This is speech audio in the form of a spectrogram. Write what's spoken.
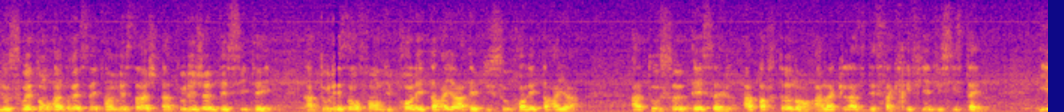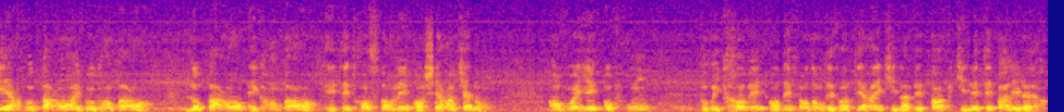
nous souhaitons adresser un message à tous les jeunes des cités, à tous les enfants du prolétariat et du sous-prolétariat, à tous ceux et celles appartenant à la classe des sacrifiés du système. Hier, vos parents et vos grands-parents, nos parents et grands-parents étaient transformés en chair en canon, envoyés au front pour y crever en défendant des intérêts qui n'étaient pas, pas les leurs.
